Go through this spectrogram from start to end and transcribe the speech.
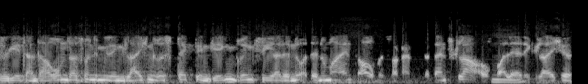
es geht dann darum, dass man ihm den gleichen Respekt entgegenbringt, wie er der, der Nummer eins auch. Das war ganz, ganz klar, auch weil er die gleiche,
